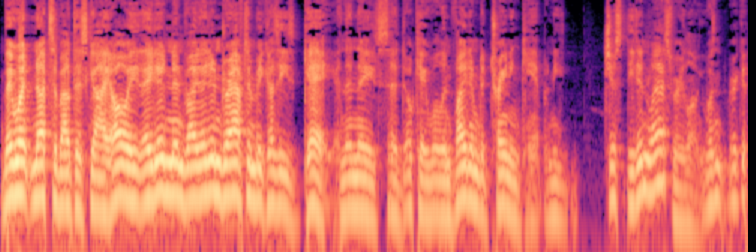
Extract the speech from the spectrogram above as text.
they went nuts about this guy. Oh, he, they didn't invite, they didn't draft him because he's gay. And then they said, okay, we'll invite him to training camp. And he just he didn't last very long. He wasn't very good.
